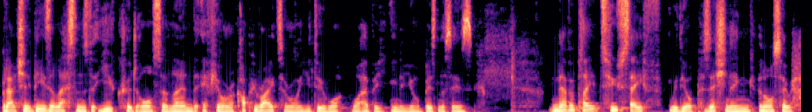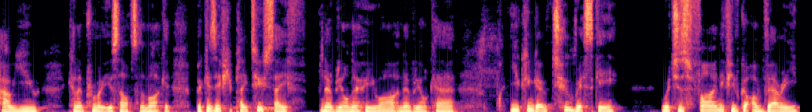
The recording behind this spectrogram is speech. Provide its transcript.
But actually, these are lessons that you could also learn. That if you're a copywriter or you do what, whatever you know your business is, never play it too safe with your positioning and also how you kind of promote yourself to the market. Because if you play too safe, nobody will know who you are and nobody will care. You can go too risky which is fine if you've got a very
